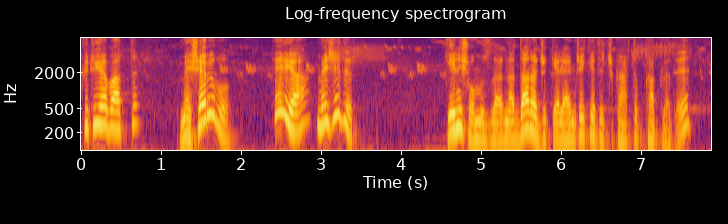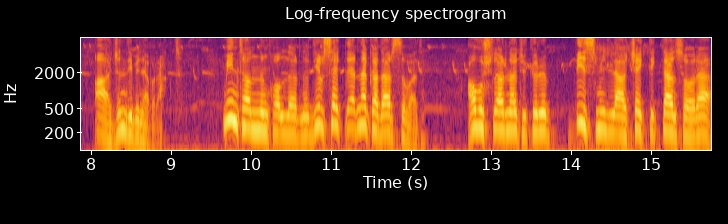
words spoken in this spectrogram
Kütüğe baktı. Meşe mi bu? He ya meşedir. Geniş omuzlarına daracık gelen ceketi çıkartıp katladı. Ağacın dibine bıraktı. Mintan'ın kollarını dirseklerine kadar sıvadı. Avuçlarına tükürüp Bismillah çektikten sonra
